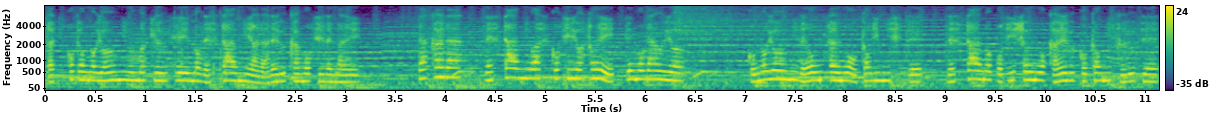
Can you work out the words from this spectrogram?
先ほどのように馬急兵のレスターにやられるかもしれない。だから、レスターには少しよそへ行ってもらうよ。このようにレオンさんをおとりにして、レスターのポジションを変えることにするぜ。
